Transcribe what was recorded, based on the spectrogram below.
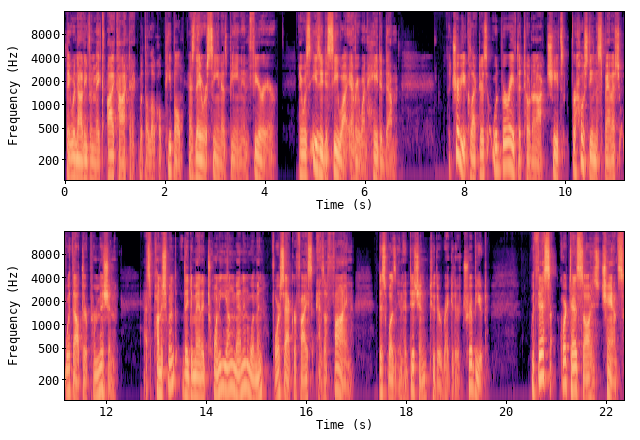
They would not even make eye contact with the local people, as they were seen as being inferior. It was easy to see why everyone hated them. The tribute collectors would berate the Totonac chiefs for hosting the Spanish without their permission. As punishment, they demanded 20 young men and women for sacrifice as a fine. This was in addition to their regular tribute. With this, Cortes saw his chance.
